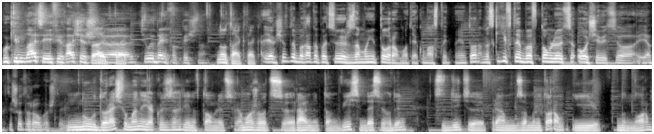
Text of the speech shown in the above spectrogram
у кімнаті і фігачиш Так, е, так. цілий день фактично. Ну так, так. Якщо ти багато працюєш за монітором, от як у нас стоїть монітор, наскільки в тебе втомлюються очі від цього? Як ти що ти робиш тоді? Ну, до речі, у мене якось взагалі не втомлюється. Я можу от реально там 8-10 годин сидіти прямо за монітором і ну норм.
